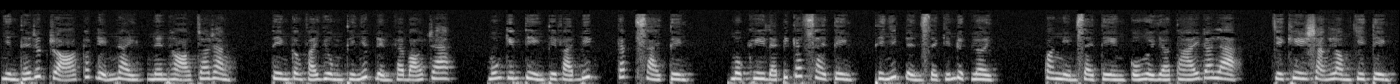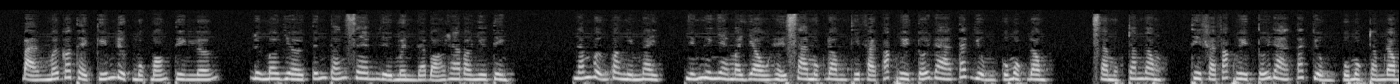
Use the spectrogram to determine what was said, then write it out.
nhìn thấy rất rõ các điểm này nên họ cho rằng tiền cần phải dùng thì nhất định phải bỏ ra, muốn kiếm tiền thì phải biết cách xài tiền. Một khi đã biết cách xài tiền thì thì nhất định sẽ kiếm được lời. Quan niệm xài tiền của người Do Thái đó là chỉ khi sẵn lòng chi tiền, bạn mới có thể kiếm được một món tiền lớn. Đừng bao giờ tính toán xem liệu mình đã bỏ ra bao nhiêu tiền. Nắm vững quan niệm này, những người nhà mà giàu hệ xài một đồng thì phải phát huy tối đa tác dụng của một đồng. Xài 100 đồng thì phải phát huy tối đa tác dụng của 100 đồng.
